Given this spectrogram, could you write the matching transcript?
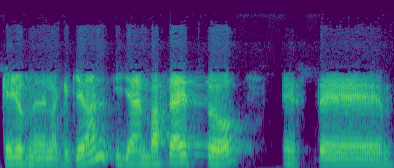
que ellos me den la que quieran y ya en base a eso, este,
